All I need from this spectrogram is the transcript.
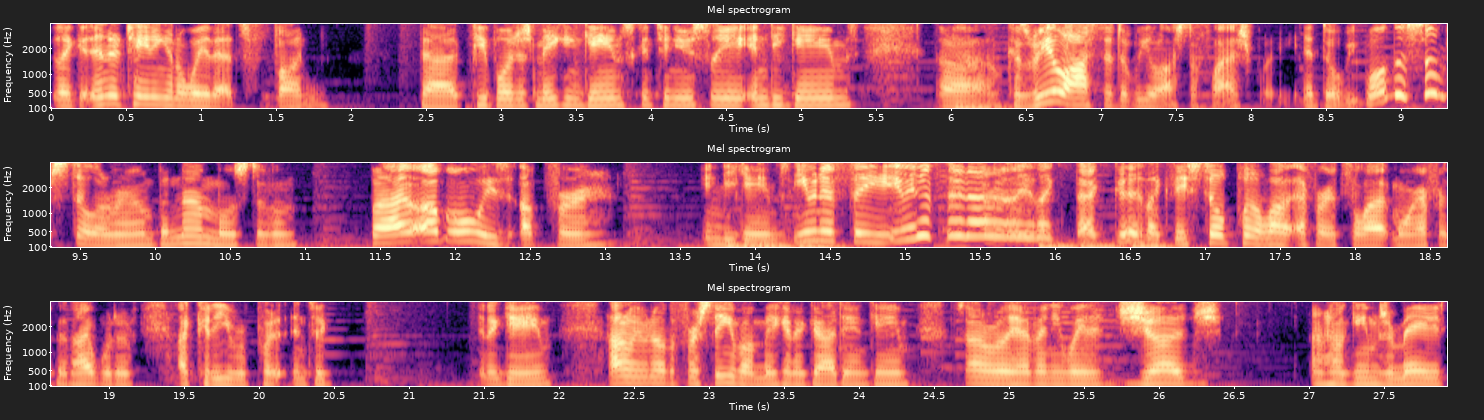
like entertaining in a way that's fun, that people are just making games continuously, indie games. Because uh, we lost it, we lost a Flashblade Adobe. Well, there's some still around, but not most of them. But I, I'm always up for indie games even if they even if they're not really like that good. Like they still put a lot of effort it's a lot more effort than i would have i could even put into in a game. I don't even know the first thing about making a goddamn game so i don't really have any way to judge on how games are made.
